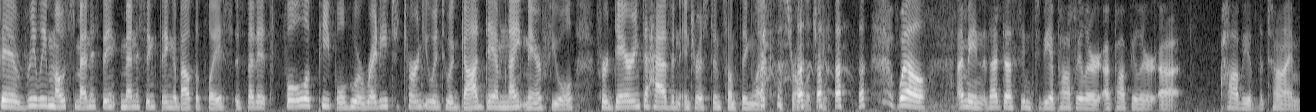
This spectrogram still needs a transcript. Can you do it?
the really most menacing, menacing thing about the place is that it's full of people who are ready to turn you into a goddamn nightmare fuel for daring to have an interest in something like astrology. Well, I mean, that does seem to be a popular a popular uh, hobby of the time.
